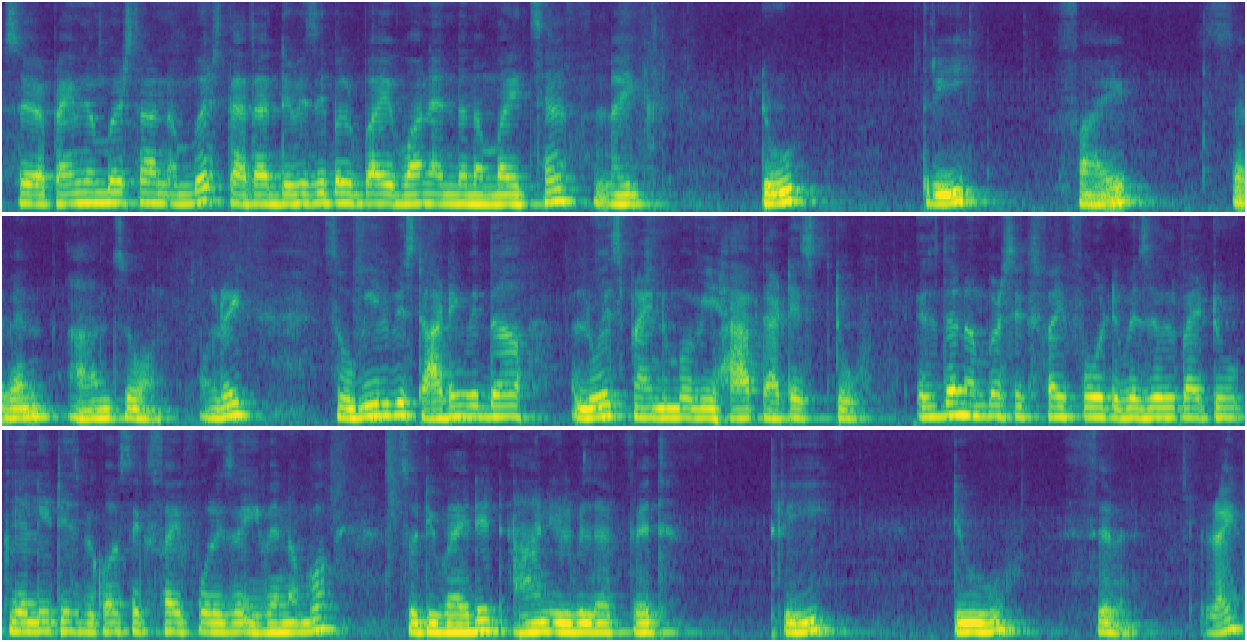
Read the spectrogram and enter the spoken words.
So your prime numbers are numbers that are divisible by 1 and the number itself like 2 3 5 7 and so on. All right? So we'll be starting with the lowest prime number we have that is 2 is the number 654 divisible by 2 clearly it is because 654 is an even number. So divide it and you'll be left with 3 2 7 right?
